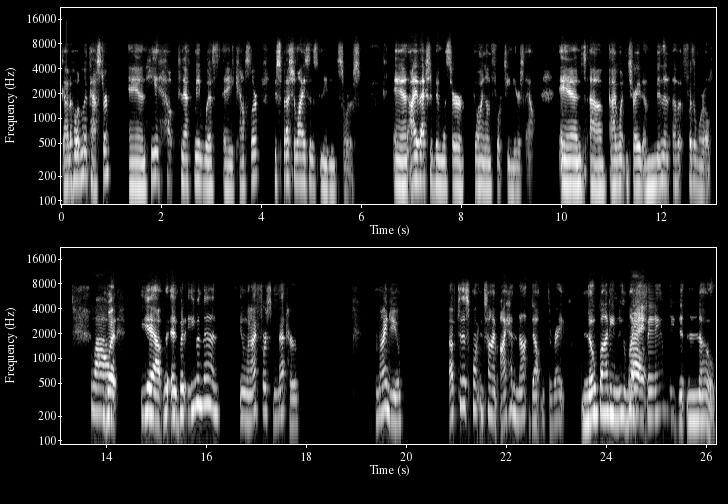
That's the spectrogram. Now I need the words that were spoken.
got a hold of my pastor, and he helped connect me with a counselor who specializes in eating disorders. And I've actually been with her going on 14 years now. And um, I wouldn't trade a minute of it for the world. Wow. But yeah, but, but even then, you know, when I first met her, mind you, up to this point in time, I had not dealt with the rape. Nobody knew. My right. family didn't know.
